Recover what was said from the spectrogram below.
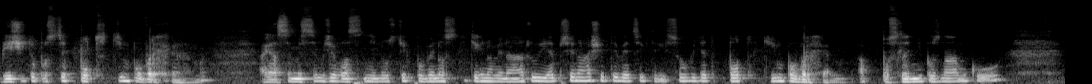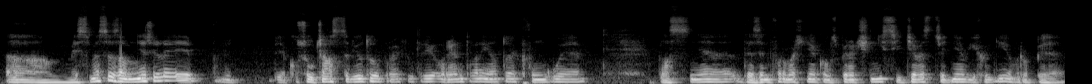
běží to prostě pod tím povrchem a já si myslím, že vlastně jednou z těch povinností těch novinářů je přinášet ty věci, které jsou vidět pod tím povrchem. A poslední poznámku. My jsme se zaměřili jako součást celého toho projektu, který je orientovaný na to, jak funguje vlastně dezinformační a konspirační sítě ve střední a východní Evropě,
